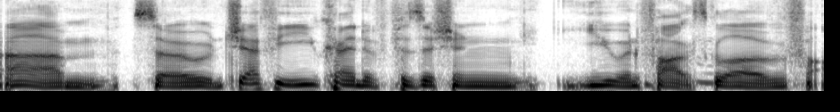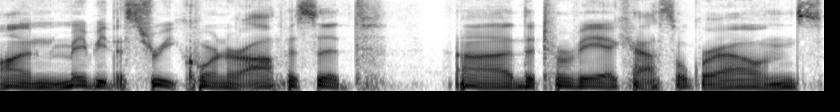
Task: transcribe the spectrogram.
Um, so Jeffy, you kind of position you and Foxglove on maybe the street corner opposite uh, the Torvea Castle grounds,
